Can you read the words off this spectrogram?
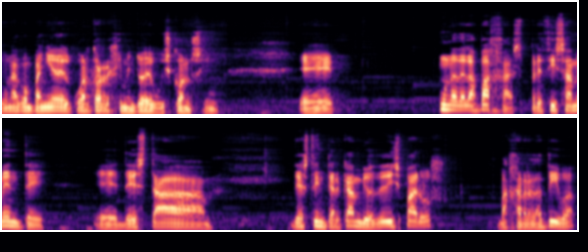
una compañía del cuarto regimiento de Wisconsin. una de las bajas, precisamente, de, esta, de este intercambio de disparos, baja relativa,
